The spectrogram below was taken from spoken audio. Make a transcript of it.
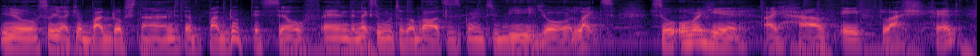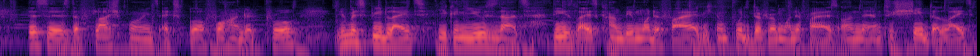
you know, so like your backdrop stand, the backdrop itself, and the next thing we'll talk about is going to be your lights. So over here, I have a flash head This is the Flashpoint XPLOR 400 Pro. If you have a speed light, you can use that. These lights can be modified. You can put different modifiers on them to shape the light.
